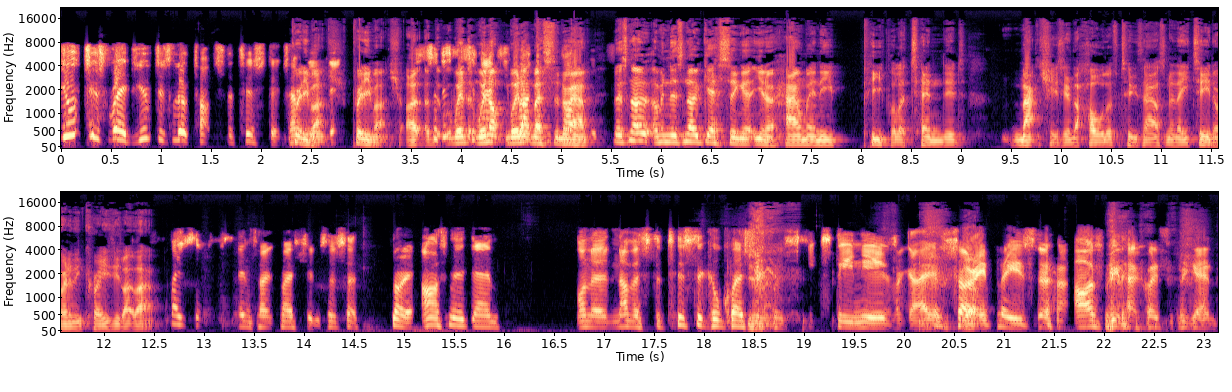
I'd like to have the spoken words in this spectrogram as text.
you've just read, you've just looked up statistics. Pretty you? much. Pretty much. I, So we're, we're not. We're not messing around. There's no. I mean, there's no guessing at you know how many people attended matches in the whole of 2018 or anything crazy like that. Basically, same type question. So, so, sorry, ask me again on another statistical question from 16 years ago. Sorry, please ask me that question again.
